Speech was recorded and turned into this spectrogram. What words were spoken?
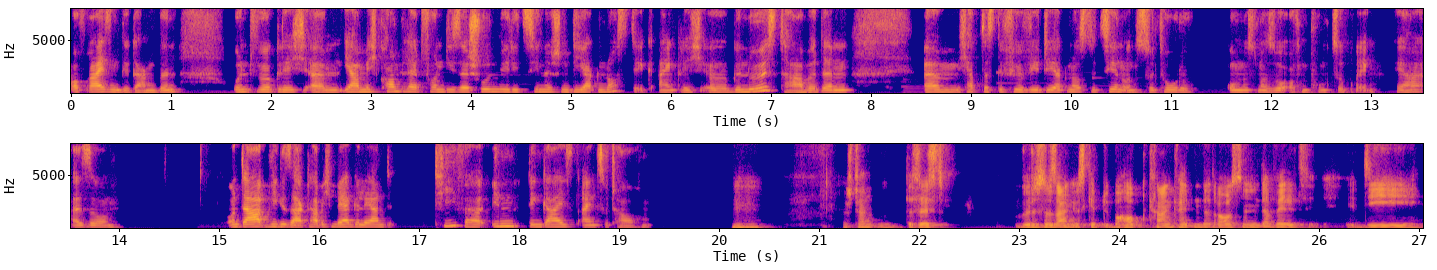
auf Reisen gegangen bin und wirklich ähm, ja, mich komplett von dieser schulmedizinischen Diagnostik eigentlich äh, gelöst habe. Denn ähm, ich habe das Gefühl, wir diagnostizieren uns zu Tode, um es mal so auf den Punkt zu bringen. Ja, also, und da, wie gesagt, habe ich mehr gelernt, tiefer in den Geist einzutauchen. Mhm. Verstanden. Das heißt, Würdest du sagen, es gibt überhaupt Krankheiten da draußen in der Welt, die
